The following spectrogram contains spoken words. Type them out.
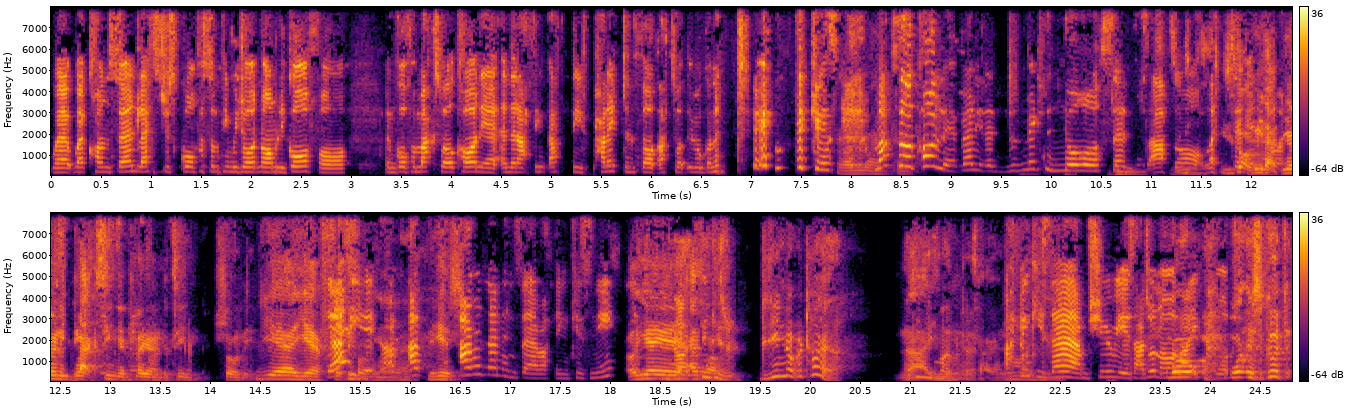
we're we're concerned. Let's just go for something we don't normally go for and go for Maxwell Cornet. And then I think that they've panicked and thought that's what they were going to do because Oh Maxwell Cornet, really, that just makes no sense at all. Like, He's got to be like the only black senior player on the team, surely. Yeah, yeah, for Yeah, sure, he, yeah. I, I, he is. Aaron Lennon's there, I think, isn't he? Oh yeah, yeah. No, yeah I think as he's. Did he not retire? I Nah, think he's not retire. retiring. I think he's there. I'm sure he is. I don't know. Well, like, but- well, it's good.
